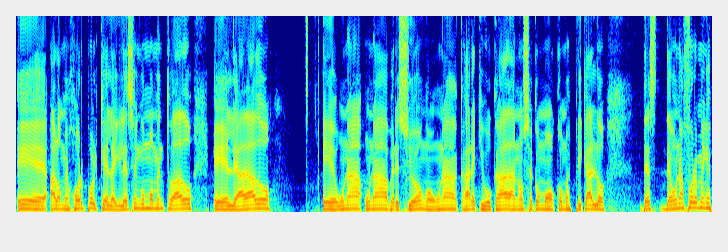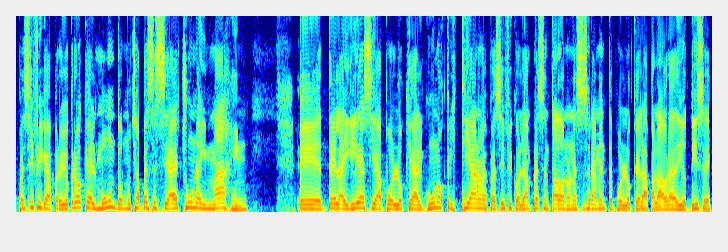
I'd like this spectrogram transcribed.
eh, a lo mejor porque la iglesia en un momento dado eh, le ha dado una, una versión o una cara equivocada, no sé cómo, cómo explicarlo de, de una forma en específica, pero yo creo que el mundo muchas veces se ha hecho una imagen eh, de la iglesia por lo que algunos cristianos específicos le han presentado, no necesariamente por lo que la palabra de Dios dice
